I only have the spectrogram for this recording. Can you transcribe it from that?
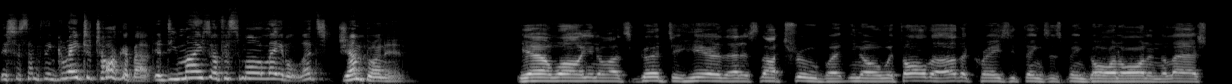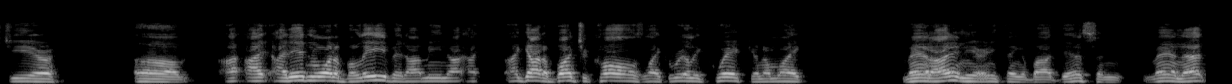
this is something great to talk about. A demise of a small label. Let's jump on it. Yeah, well, you know, it's good to hear that it's not true, but you know, with all the other crazy things that's been going on in the last year, um, I, I, I didn't want to believe it. I mean, I I got a bunch of calls like really quick, and I'm like, man, I didn't hear anything about this, and man, that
